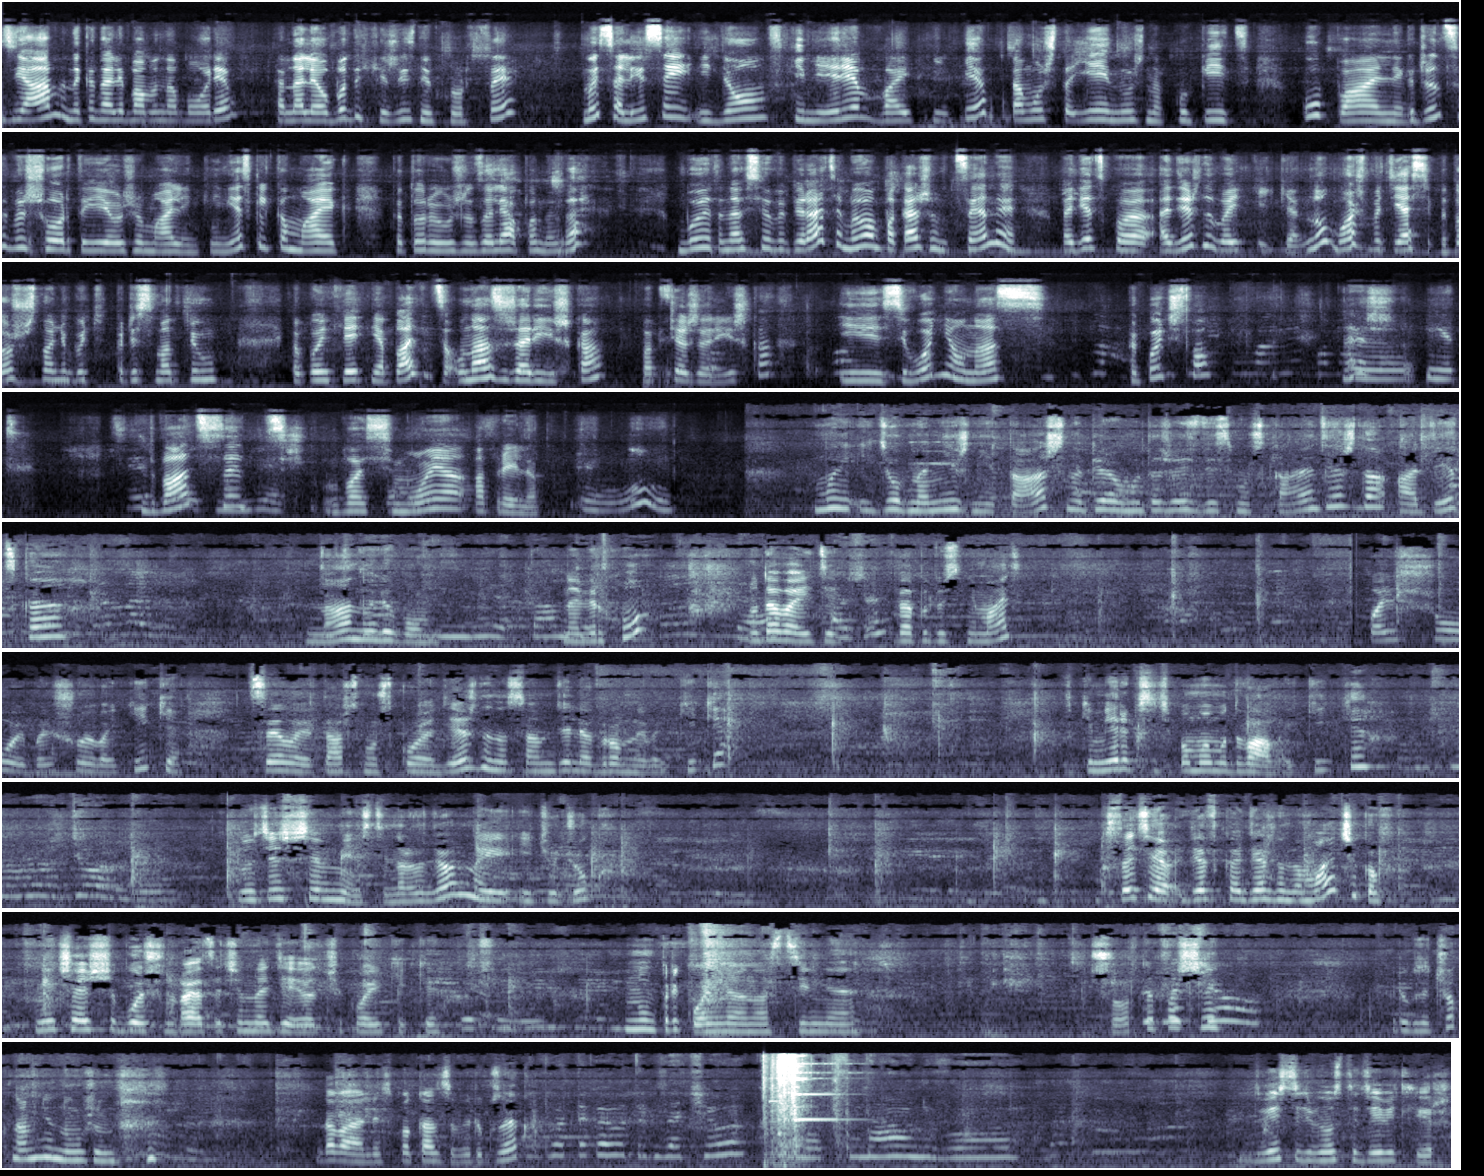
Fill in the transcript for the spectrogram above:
друзья! Мы на канале Мама на море, канале об отдыхе и жизни в Турции. Мы с Алисой идем в Кемере, в Вайкике, потому что ей нужно купить купальник, джинсовые шорты, ей уже маленькие, несколько маек, которые уже заляпаны, да? Будет она все выбирать, а мы вам покажем цены на детскую одежду в Вайкике. Ну, может быть, я себе тоже что-нибудь присмотрю, какое-нибудь летнее платьице. У нас жаришка, вообще жаришка. И сегодня у нас какое число? Знаешь? Э, Нет. 28 апреля. Мы идем на нижний этаж. На первом этаже здесь мужская одежда, а детская на нулевом. Наверху? Ну давай иди, тебя буду снимать. Большой, большой вайкики. Целый этаж с мужской одежды. На самом деле огромный вайкики. В Кемере, кстати, по-моему, два вайкики. новорожденные. Ну, здесь все вместе. Нарожденный и чучук. Кстати, детская одежда на мальчиков мне чаще больше нравится, чем на девочек вайкики. Почему? Ну, прикольная она, стильная. Шорты пошли. Рюкзачок нам не нужен. Давай, Алис, показывай рюкзак. Вот такой вот рюкзачок. Цена у него 299 лир.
